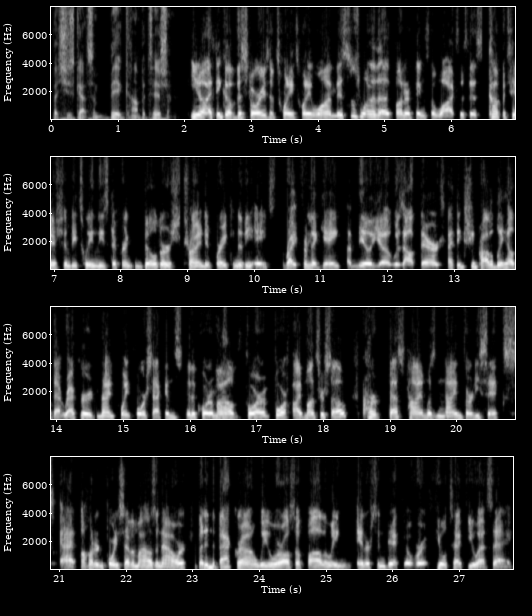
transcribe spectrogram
but she's got some big competition you know, I think of the stories of 2021. This was one of the funner things to watch was this competition between these different builders trying to break into the eights. Right from the gate, Amelia was out there. I think she probably held that record 9.4 seconds in the quarter mile for four or five months or so. Her best time was 936 at 147 miles an hour. But in the background, we were also following Anderson Dick over at Fuel Tech USA.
